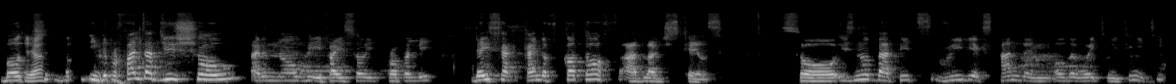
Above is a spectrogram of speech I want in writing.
But, yeah. but in the profile that you show, I don't know if I saw it properly, there is a kind of cutoff at large scales. So it's not that it's really expanding all the way to infinity.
